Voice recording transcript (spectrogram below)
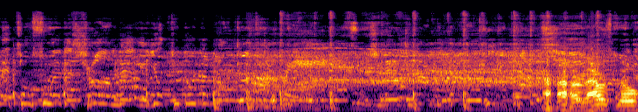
내 통수에다 시원하게 욕해도 다 먹고 Oh, that was cool.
